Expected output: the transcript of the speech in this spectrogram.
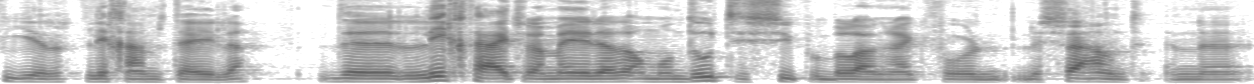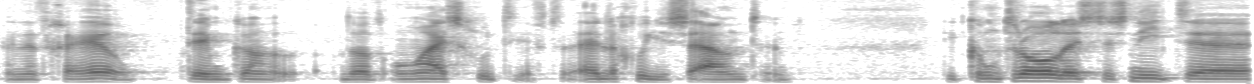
vier lichaamsdelen. De lichtheid waarmee je dat allemaal doet is super belangrijk voor de sound en, eh, en het geheel. Tim kan dat onwijs goed, hij heeft een hele goede sound. En die controle is dus niet eh,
